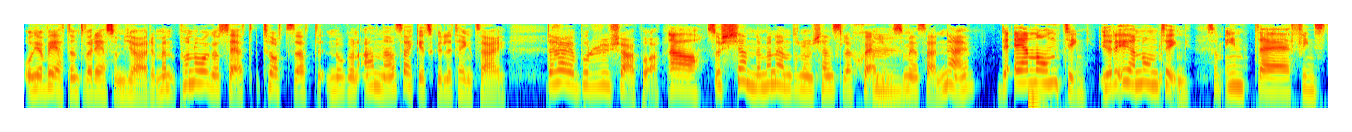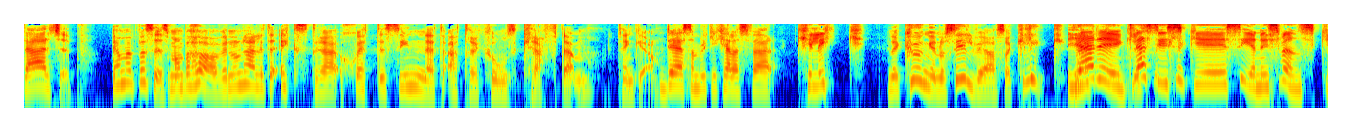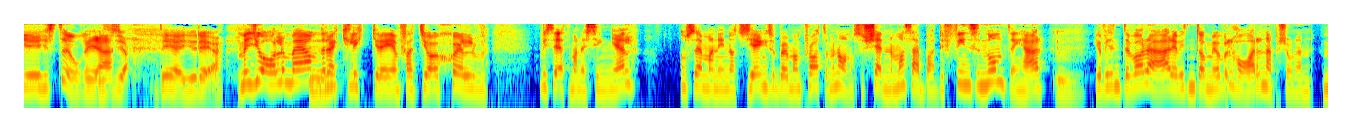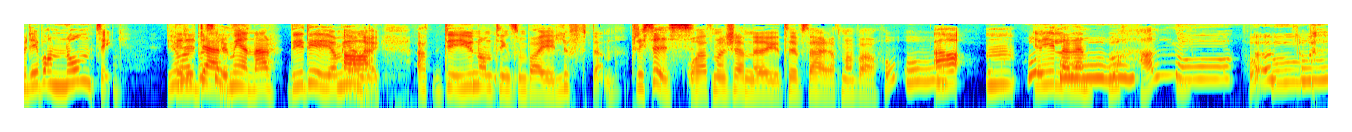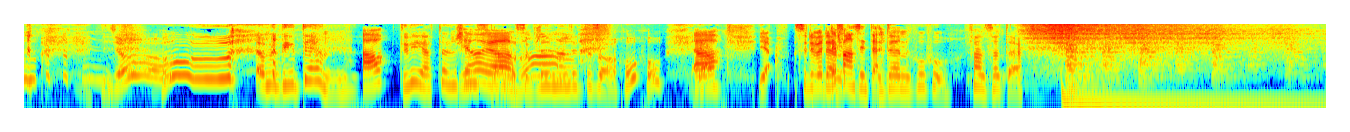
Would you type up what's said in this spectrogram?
Och jag vet inte vad det är som gör det, men på något sätt, trots att någon annan säkert skulle tänkt så här, det här borde du köra på, Ja, så känner man ändå någon känsla själv Mm. som är så här, nej, det är någonting ja det är någonting. som inte finns där typ. Ja men precis, man behöver den här lite extra sjätte sinnet attraktionskraften, tänker jag. Det som brukar kallas för klick. När kungen och Silvia sa klick. Ja, det är en klassisk eh, scen i svensk eh, historia. Ja, det är ju det. Men jag håller med om Mm. den där klickgrejen för att jag själv, vi säger att man är singel och så är man i något gäng så börjar man prata med någon och så känner man så här bara det finns någonting här. Mm. Jag vet inte vad det är, jag vet inte om jag vill ha den här personen men det är bara någonting. Ja, det är det där du precis. menar. Det är det jag menar. Att det är ju någonting som bara är i luften. Precis. Och att man känner typ så här att man bara, ho, ho, Ja, mm, jag gillar den. Oh, hallå! Oh, hallå. Ja. ja, men det är den. Ja, Du vet den känslan ja. och så blir man lite så, ho, ho. Ja. Ja. ja. Så det var den. Det fanns inte. Den ho, ho. Fanns inte.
